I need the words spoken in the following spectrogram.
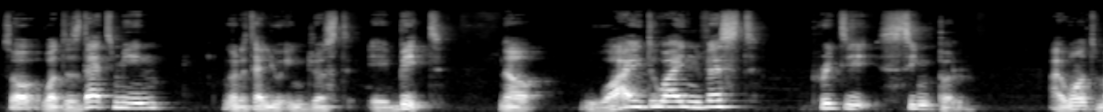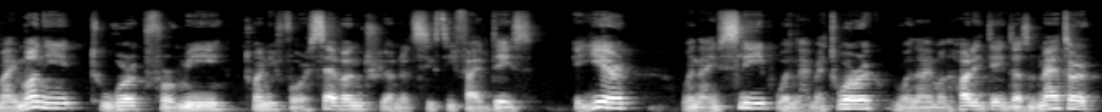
So, what does that mean? I'm going to tell you in just a bit. Now, why do I invest? Pretty simple. I want my money to work for me 24 7, 365 days a year. When I sleep, when I'm at work, when I'm on holiday, doesn't matter.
